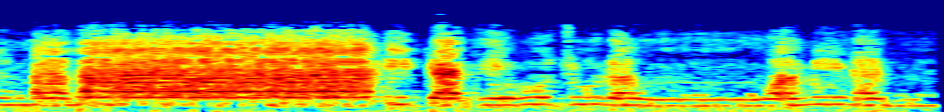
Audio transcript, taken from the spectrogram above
الْمَلَائِكَةِ رُسُلًا وَمِنَ النَّاسِ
